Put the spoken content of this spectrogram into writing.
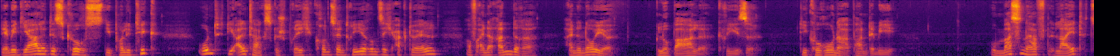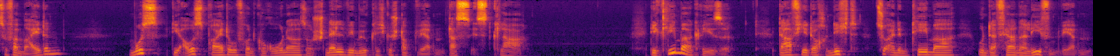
Der mediale Diskurs, die Politik und die Alltagsgespräche konzentrieren sich aktuell auf eine andere, eine neue, globale Krise, die Corona-Pandemie. Um massenhaft Leid zu vermeiden, muss die Ausbreitung von Corona so schnell wie möglich gestoppt werden, das ist klar. Die Klimakrise darf jedoch nicht zu einem Thema unter ferner Liefen werden.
